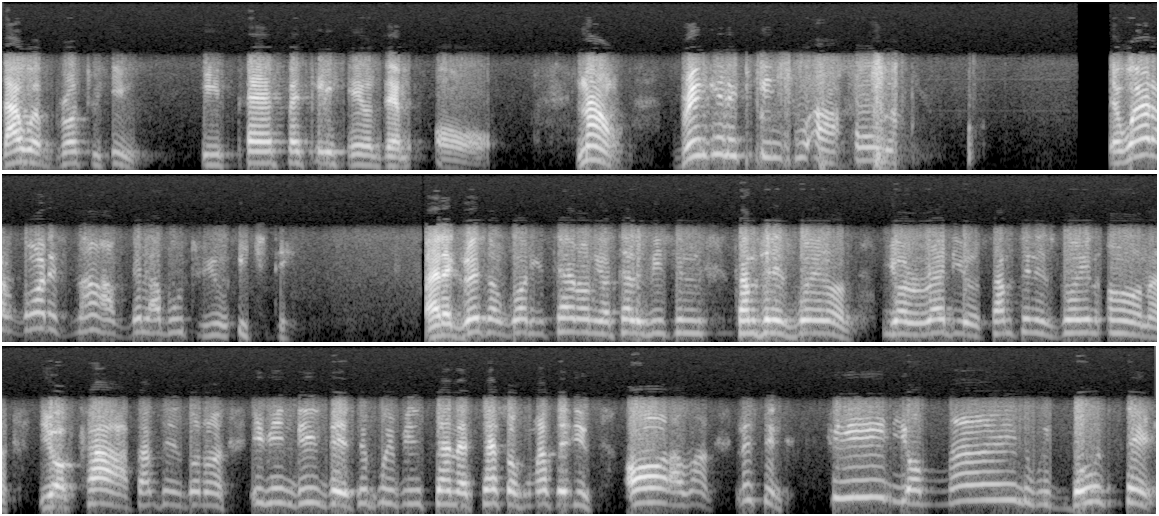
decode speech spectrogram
that were brought to him, he perfectly healed them all. Now, bringing it into our own life, the word of God is now available to you each day. By the grace of God, you turn on your television, something is going on. Your radio, something is going on. Your car, something is going on. Even these days, people even send a test of messages all around. Listen, feed your mind with those things,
